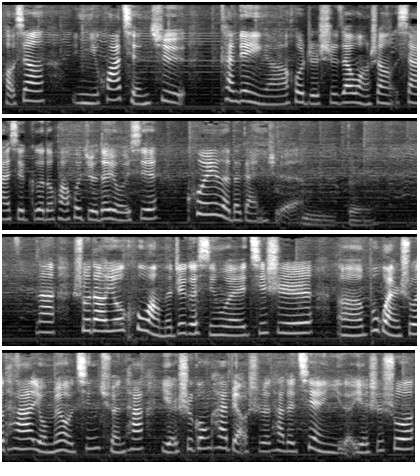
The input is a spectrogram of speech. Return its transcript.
好像你花钱去看电影啊，或者是在网上下一些歌的话，会觉得有一些亏了的感觉。嗯，对。那说到优酷网的这个行为，其实呃，不管说他有没有侵权，他也是公开表示了他的歉意的，也是说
